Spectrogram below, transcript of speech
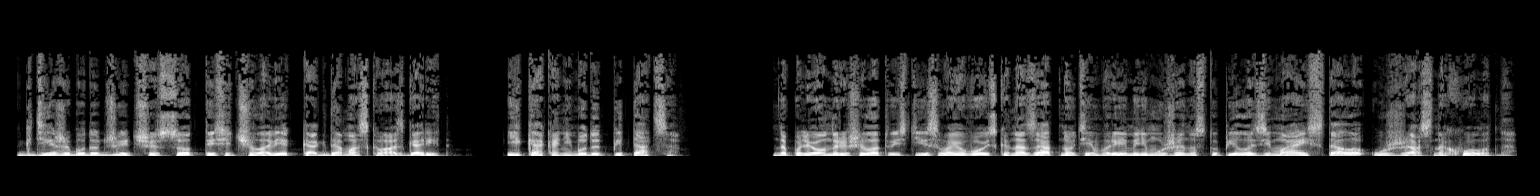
Где же будут жить 600 тысяч человек, когда Москва сгорит? И как они будут питаться? Наполеон решил отвести свое войско назад, но тем временем уже наступила зима и стало ужасно холодно.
